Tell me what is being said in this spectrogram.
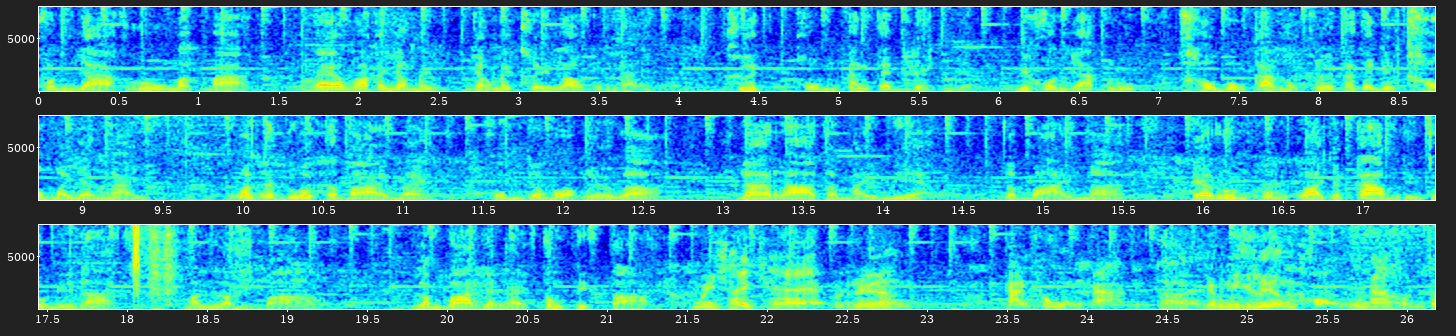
คนอยากรู้มากอืมๆแต่ว่าก็ยังไม่ยังไม่เคยเล่าตรงไหน คือผมตั้งแต่เด็กเนี่ยมีคนอยากรู้เข้าวงการบันเทิงตั้งแต่เด็กเข้ามายังไงมันสะดวกสบายไหมผมจะบอกเลยว่า ดาราสมัยเนี้ยสบายมาก แต่รุ่นผมกว่าจะก้าวมาถึงตรงนี้ได้ มันลำบาก ลำบากยังไงต้องติดตาม ไม่ใช่แค่เรื่องการเข้าวงการ ใช่ยังมีเรื่องของน่าสนใจ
